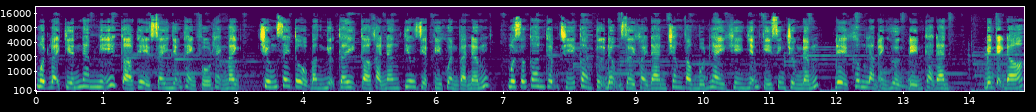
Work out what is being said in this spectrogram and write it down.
một loại kiến Nam Mỹ có thể xây những thành phố lành mạnh. Chúng xây tổ bằng nhựa cây có khả năng tiêu diệt vi khuẩn và nấm. Một số con thậm chí còn tự động rời khỏi đàn trong vòng 4 ngày khi nhiễm ký sinh trùng nấm để không làm ảnh hưởng đến cả đàn. Bên cạnh đó,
